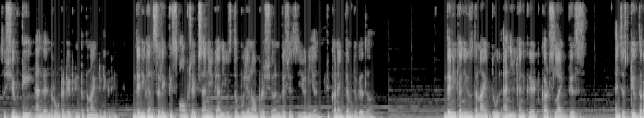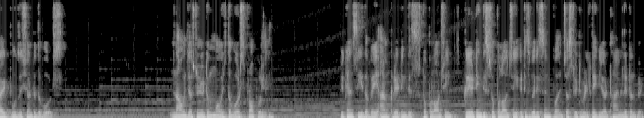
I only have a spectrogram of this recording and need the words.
So shift D and then rotate it into the 90 degree. Then you can select these objects and you can use the boolean operation which is union to connect them together. Then you can use the knife tool and you can create cuts like this and just give the right position to the verts. Now just you need to merge the verts properly. You can see the way I'm creating this topology. Creating this topology, it is very simple, just it will take your time a little bit.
